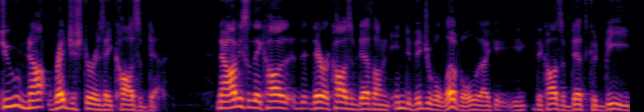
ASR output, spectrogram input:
do not register as a cause of death. Now, obviously, they cause they're a cause of death on an individual level. Like the cause of death could be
